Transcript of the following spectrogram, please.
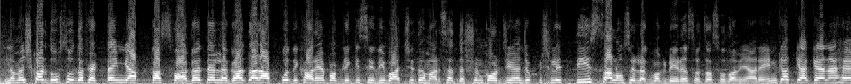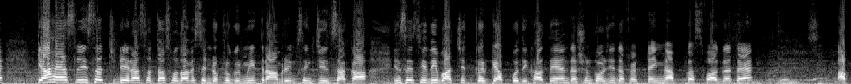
नमस्कार दोस्तों द फैक्ट टाइम में आपका स्वागत है। लगातार आपको दिखा रहे हैं पब्लिक की सीधी बातचीत। हमारे साथ दर्शन कौर जी हैं जो पिछले 30 सालों से लगभग डेरा सच्चा सौदा में आ रहे हैं। इनका क्या कहना है? क्या है असली सच डेरा सच्चा सौदा? वैसे डॉक्टर गुरमीत राम रीम सिंह चिंसा का इनसे सीधी बातचीत करके आपको दिखाते हैं। Darshan Kaur ji the fact time में आपका स्वागत है। आप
